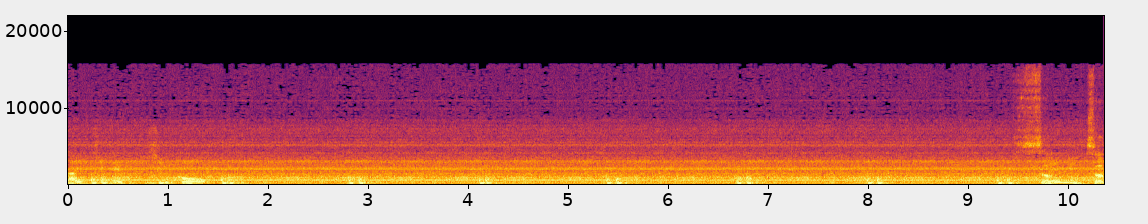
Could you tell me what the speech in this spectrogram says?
第二兵進行第一兵進行さあさあ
